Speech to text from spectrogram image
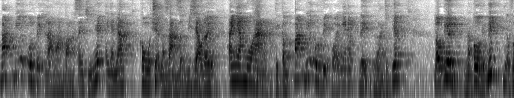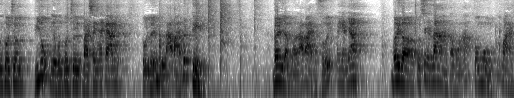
Bát đĩa quân vị là hoàn toàn là xanh chín hết, anh em nha không có chuyện là giảm dựng video đây. Anh em mua hàng thì cầm bát đĩa quân vị của anh em đến cửa hàng trực tiếp. Đầu tiên là tôi phải biết địa phương tôi chơi. Ví dụ địa phương tôi chơi bài xanh 2k đi tôi lấy một lá bài bất kỳ. Đây là một lá bài của sới, anh em nhá. Bây giờ tôi sẽ ra hàng tạp hóa, tôi mua một cái bài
